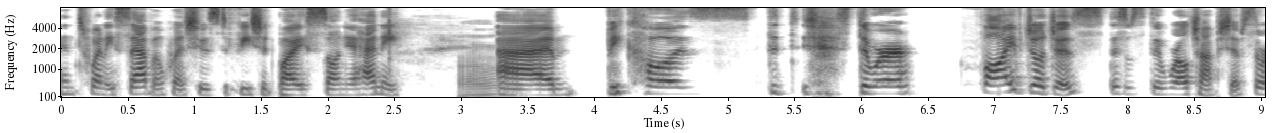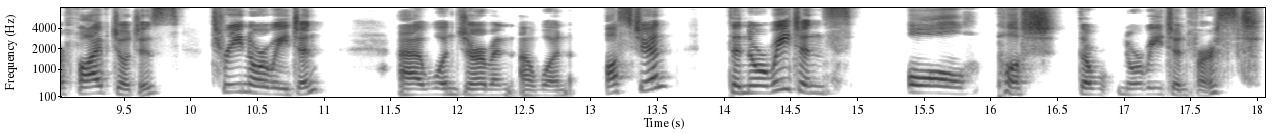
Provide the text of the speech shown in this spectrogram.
in 27 when she was defeated by Sonja Henie Oh. um, because the, there were five judges. This was the World Championships. There were five judges, three Norwegian, uh, one German, and one Austrian. The Norwegians all push the Norwegian first,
